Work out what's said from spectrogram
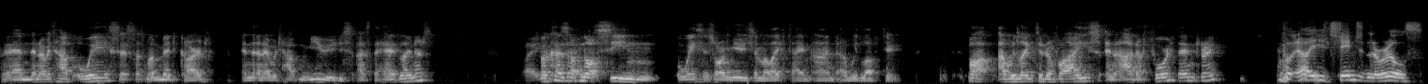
And then I would have Oasis as my mid card, and then I would have Muse as the headliners. Right. Because I've not seen Oasis or Muse in my lifetime, and I would love to. But I would like to revise and add a fourth entry. well, he's changing the rules.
